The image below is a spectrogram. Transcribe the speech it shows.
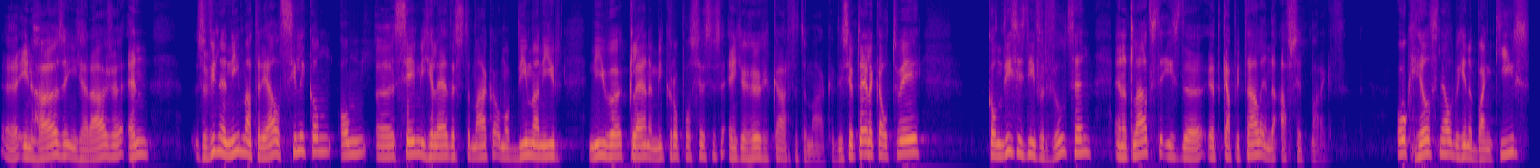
uh, in huizen, in garages. En ze vinden nieuw materiaal, silicon, om semigeleiders te maken, om op die manier nieuwe kleine microprocessors en geheugenkaarten te maken. Dus je hebt eigenlijk al twee condities die vervuld zijn. En het laatste is de, het kapitaal en de afzetmarkt ook heel snel beginnen bankiers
